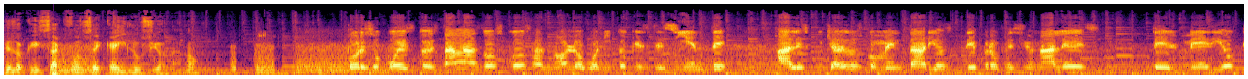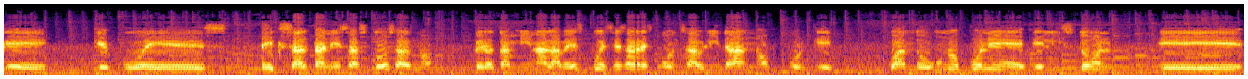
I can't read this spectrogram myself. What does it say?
de lo que Isaac Fonseca ilusiona, ¿no? Por supuesto, están las dos cosas, ¿no? Lo bonito que se siente al escuchar esos comentarios de profesionales del medio que, que pues exaltan esas cosas, ¿no? Pero también a la vez pues esa responsabilidad, ¿no? Porque cuando uno pone el listón eh,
